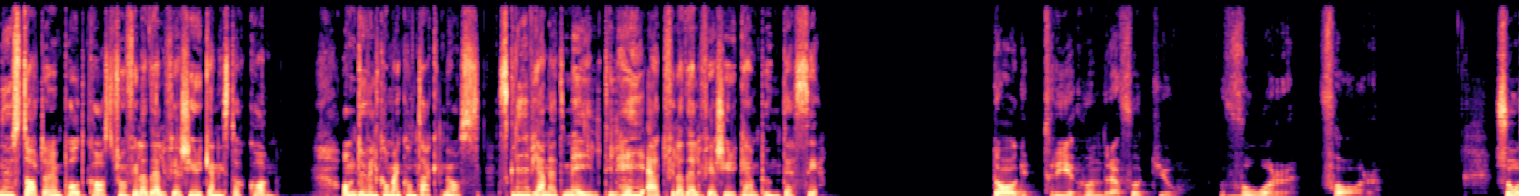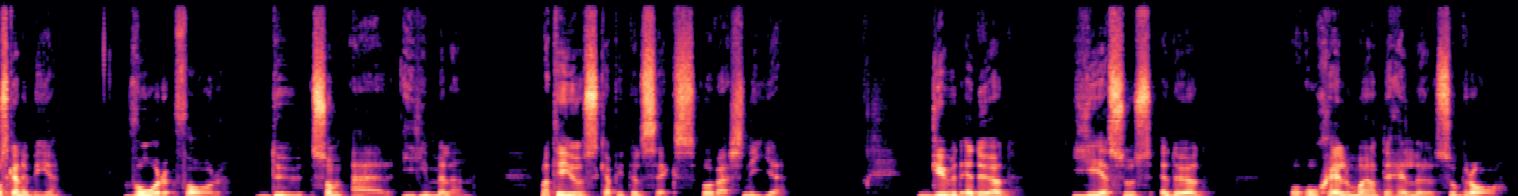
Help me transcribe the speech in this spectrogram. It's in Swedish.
Nu startar en podcast från Philadelphia kyrkan i Stockholm. Om du vill komma i kontakt med oss, skriv gärna ett mejl till hejfiladelfiakyrkan.se. Dag 340. Vår far. Så ska ni be. Vår far, du som är i himmelen. Matteus kapitel 6 och vers 9. Gud är död, Jesus är död och, och själv mår jag inte heller så bra.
